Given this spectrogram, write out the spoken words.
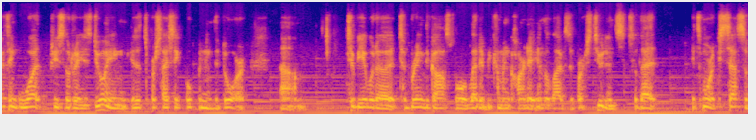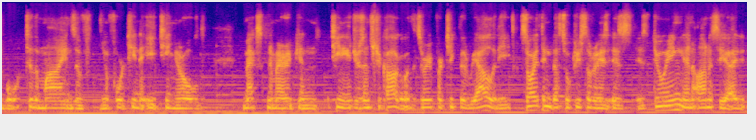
I think what Cristo Rey is doing is it's precisely opening the door um, to be able to, to bring the gospel, let it become incarnate in the lives of our students so that it's more accessible to the minds of you know 14 to 18 year old Mexican American teenagers in Chicago. That's a very particular reality. So I think that's what Cristo is, is, is doing. And honestly, I,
